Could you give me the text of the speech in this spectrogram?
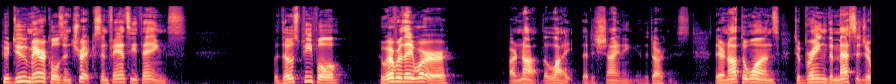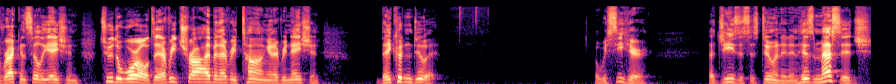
who do miracles and tricks and fancy things. But those people, whoever they were, are not the light that is shining in the darkness. They are not the ones to bring the message of reconciliation to the world, to every tribe and every tongue and every nation. They couldn't do it. But we see here that Jesus is doing it. And his message,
